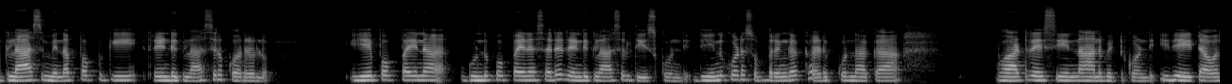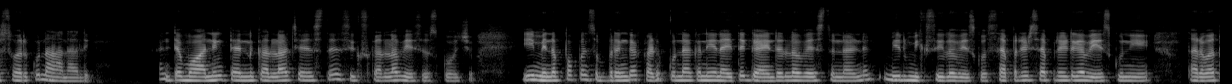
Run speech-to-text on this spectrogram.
గ్లాస్ మినప్పప్పుకి రెండు గ్లాసుల కొర్రలు. ఏ పప్పు అయినా గుండు పప్పు అయినా సరే రెండు గ్లాసులు తీసుకోండి. దీన్ని కూడా శుభ్రంగా కడుక్కున్నాక వాటర్ వేసి నానబెట్టుకోండి. ఇది ఎయిట్ అవర్స్ వరకు నానాలి. అంటే మార్నింగ్ టెన్ కల్లా చేస్తే సిక్స్ కల్లా వేసేసుకోవచ్చు. ఈ మినప్పప్పని శుభ్రంగా కడుక్కున్నాక నేనైతే గ్రైండర్లో వేస్తున్నాను మీరు మిక్సీలో వేసుకోవచ్చు సెపరేట్ సెపరేట్గా వేసుకుని తర్వాత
